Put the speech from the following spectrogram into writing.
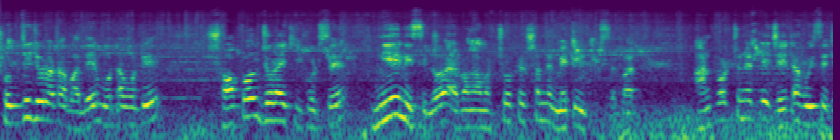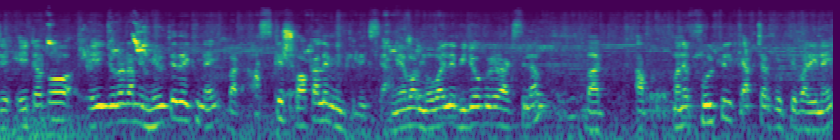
সবজি জোড়াটা বাদে মোটামুটি সকল জোড়াই কি করছে, নিয়ে নিছিল এবং আমার চোখের সামনে মেটিং করছে। বাট আনফর্চুনেটলি যেটা হয়েছে যে, এইটা তো এই জোড়াটা আমি মিলতে দেখি নাই বাট আজকে সকালে মিলতে দেখছি। আমি আমার মোবাইলে ভিডিও করে রাখছিলাম বাট মানে ফুলফিল ক্যাপচার করতে পারি নাই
